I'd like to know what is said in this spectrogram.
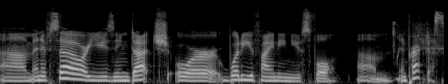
Um, and if so, are you using Dutch or what are you finding useful um, in practice?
